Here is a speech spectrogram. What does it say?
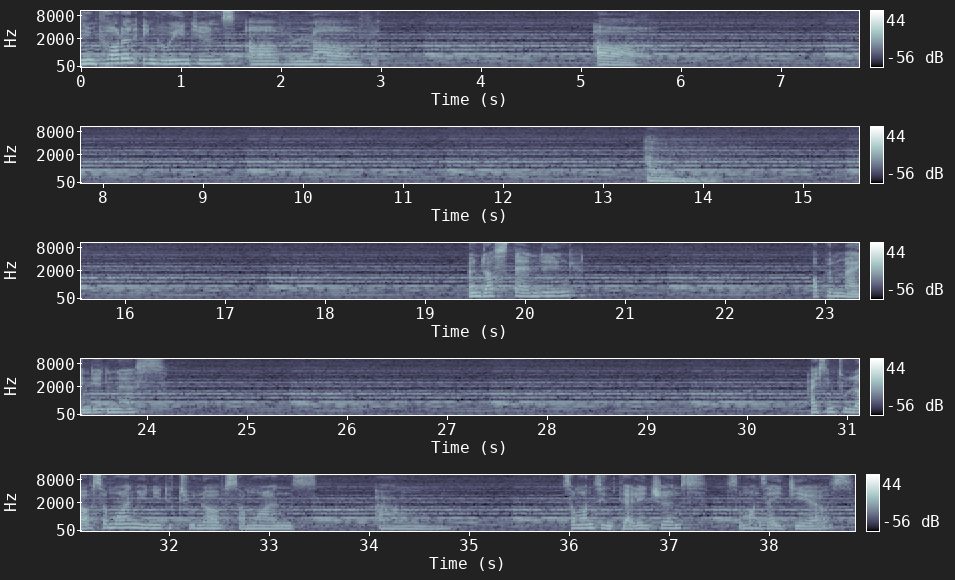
The important ingredients of love are um, understanding, open mindedness. I think to love someone, you need to love someone's um, someone's intelligence, someone's ideas.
